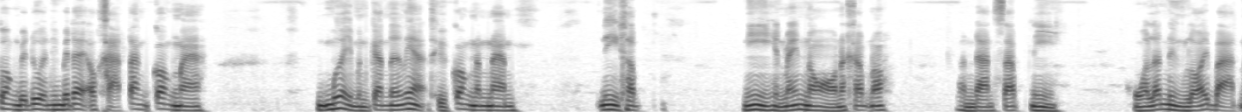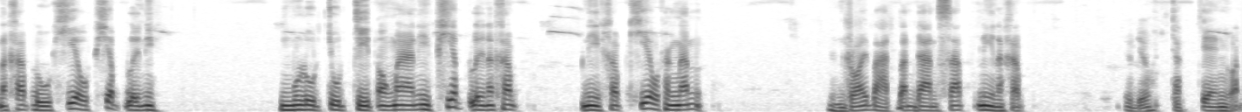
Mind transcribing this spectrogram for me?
กล้องไปด้วยนี่ไม่ได้เอาขาตั้งกล้องมา เมื่อยเหมือนกันนะเนี่ย ถือกล้องนานๆ นี่ครับ นี่เห็นไหมหนอนะครับเนาะบันดาลทรัพย์นี่ หัวละหนึ่งร้อยบาทนะครับ ดูเขี้ยวเพียบเลยนี่มูลูดจูดจีดออกมานี่เพียบเลยนะครับ นี่ครับเขี้ยวทั้งนั้นหนึ่งร้อยบาทบันดาลทรัพย์นี่นะครับ เดี๋ยวเดี๋ยวจัดแจงก่อน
